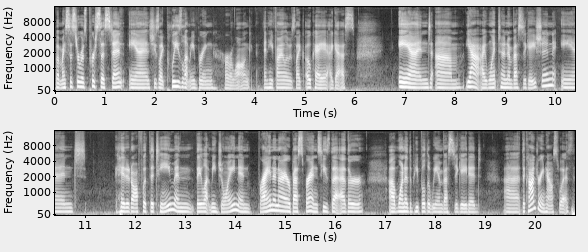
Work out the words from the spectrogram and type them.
But my sister was persistent, and she's like, "Please let me bring her along." And he finally was like, "Okay, I guess." And um, yeah, I went to an investigation and hit it off with the team, and they let me join. And Brian and I are best friends. He's the other uh, one of the people that we investigated uh, the Conjuring House with.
